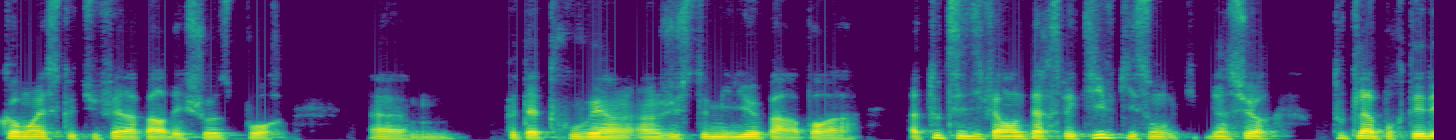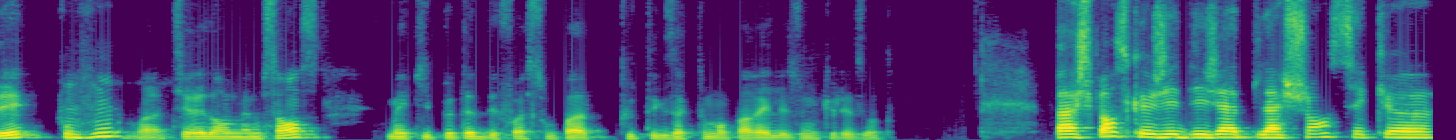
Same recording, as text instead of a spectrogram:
comment est-ce que tu fais la part des choses pour euh, peut-être trouver un, juste milieu par rapport à, toutes ces différentes perspectives qui sont bien sûr toutes là pour t'aider, pour mm-hmm. tirer dans le même sens, mais qui peut-être des fois ne sont pas toutes exactement pareilles les unes que les autres bah, Je pense que j'ai déjà de la chance, c'est que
